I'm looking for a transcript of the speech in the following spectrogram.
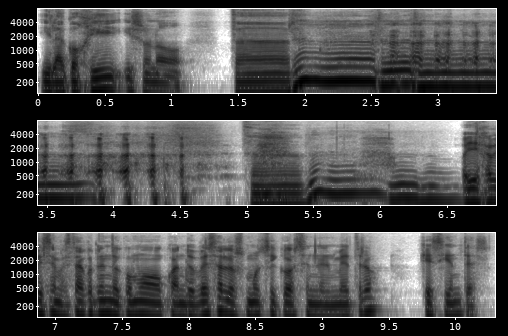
Y la cogí y sonó... Oye, Javi, se me está ocurriendo cómo cuando ves a los músicos en el metro, ¿qué sientes?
